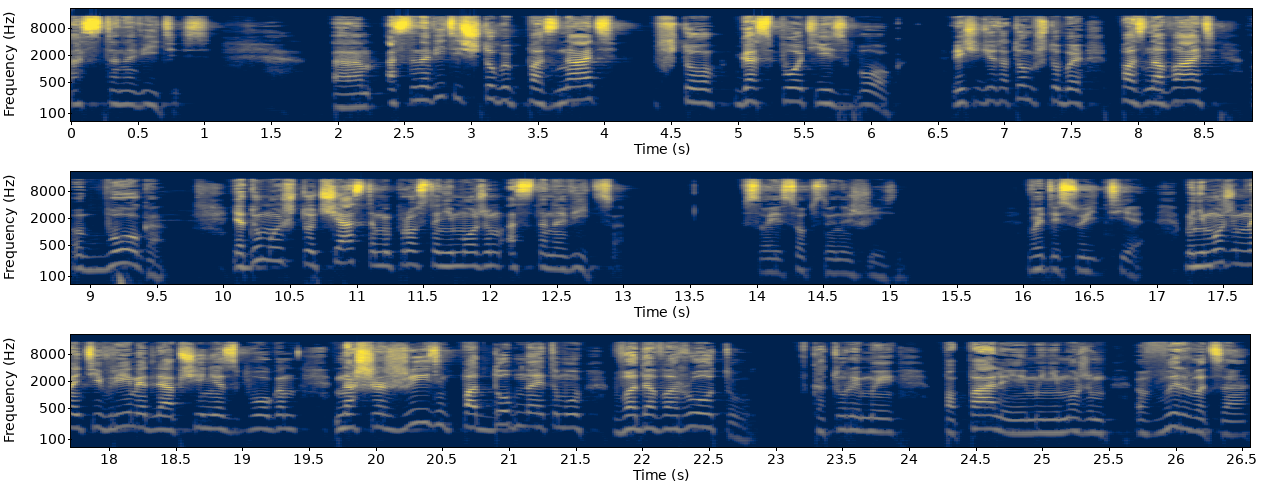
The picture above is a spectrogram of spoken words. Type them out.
остановитесь. Эм, остановитесь, чтобы познать, что Господь есть Бог. Речь идет о том, чтобы познавать Бога. Я думаю, что часто мы просто не можем остановиться в своей собственной жизни, в этой суете. Мы не можем найти время для общения с Богом. Наша жизнь подобна этому водовороту, в который мы попали, и мы не можем вырваться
